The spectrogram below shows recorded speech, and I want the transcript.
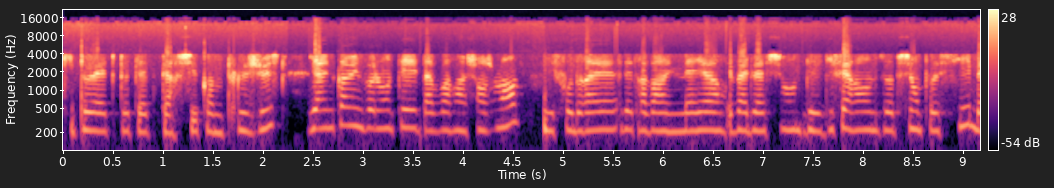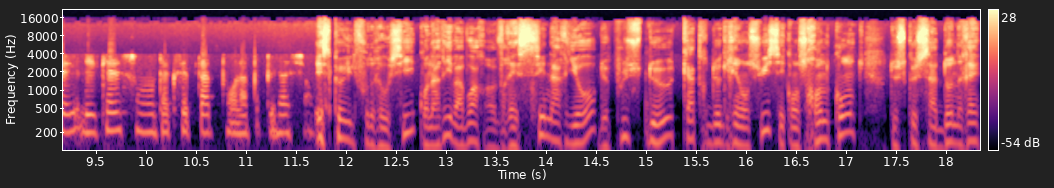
qui peut être peut-être perçu comme plus juste. Il y a une, quand même une volonté d'avoir un changement. Il faudrait peut-être avoir une meilleure évaluation des différentes options possibles et lesquelles sont acceptables pour la population. Est-ce qu'il faudrait aussi qu'on arrive à avoir un vrai scénario de plus de 4 degrés en Suisse et qu'on se rende compte de ce que ça donnerait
